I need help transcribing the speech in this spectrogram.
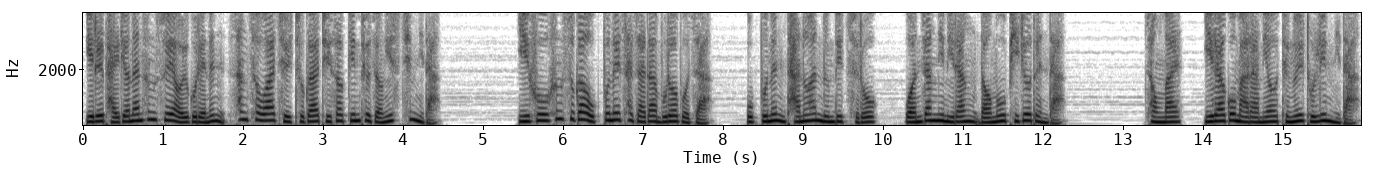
이를 발견한 흥수의 얼굴에는 상처와 질투가 뒤섞인 표정이 스칩니다. 이후 흥수가 옥분을 찾아가 물어보자 옥분은 단호한 눈빛으로 원장님이랑 너무 비교된다. 정말 이라고 말하며 등을 돌립니다.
